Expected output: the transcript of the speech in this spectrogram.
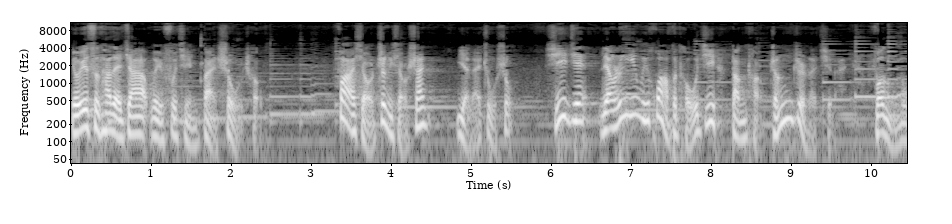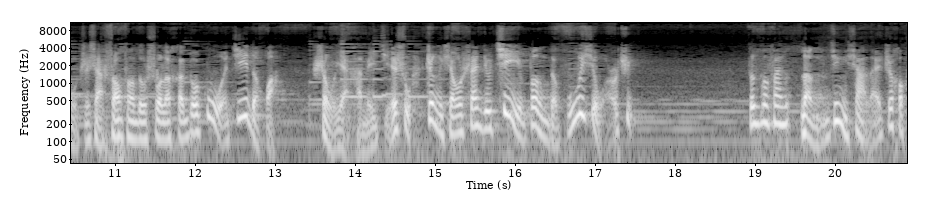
有一次，他在家为父亲办寿酬，发小郑小山也来祝寿。席间，两人因为话不投机，当场争执了起来。愤怒之下，双方都说了很多过激的话。寿宴还没结束，郑小山就气愤的拂袖而去。曾国藩冷静下来之后，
